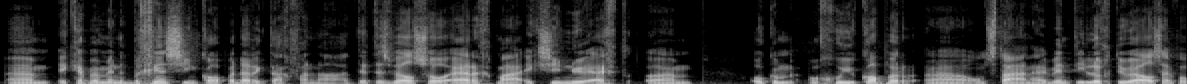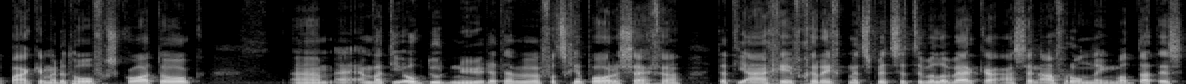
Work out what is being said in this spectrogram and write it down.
Ehm, ik heb hem in het begin zien koppen dat ik dacht van, nou, dit is wel zo erg. Maar ik zie nu echt ehm, ook een, een goede kopper ontstaan. Hij wint die luchtduels. Hij heeft een paar keer met het hoofd gescoord ook. En, en wat hij ook doet nu, dat hebben we van het schip horen zeggen, dat hij aangeeft gericht met spitsen te willen werken aan zijn afronding. Want dat is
